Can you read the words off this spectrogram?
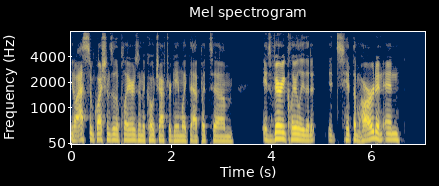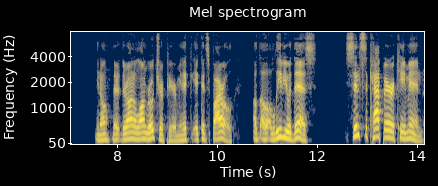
you know ask some questions of the players and the coach after a game like that, but um, it's very clearly that it it's hit them hard, and and you know they're they're on a long road trip here. I mean, it it could spiral. I'll, I'll leave you with this since the cap era came in,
